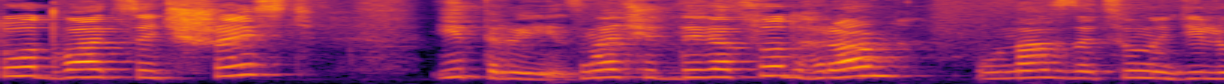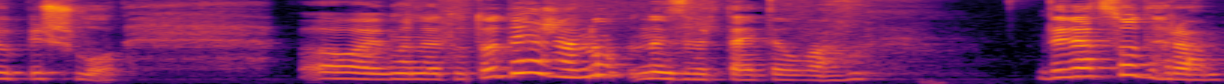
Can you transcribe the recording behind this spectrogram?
126,3. Значить, 900 грам у нас за цю неділю пішло. Ой, у мене тут одежа, ну не звертайте увагу. 900 грам.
